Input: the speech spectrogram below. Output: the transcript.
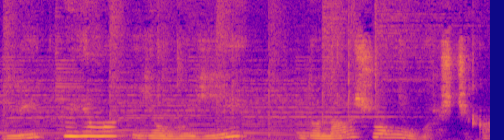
Приліплюємо її до нашого горщика.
